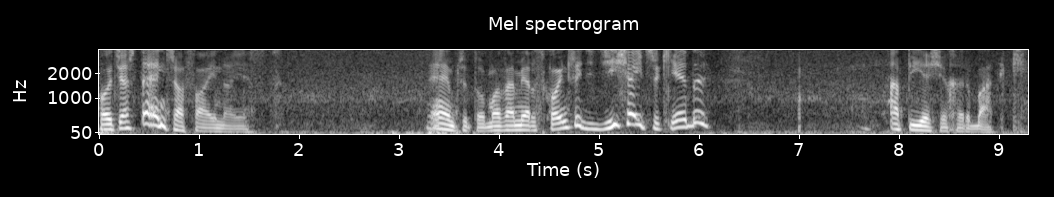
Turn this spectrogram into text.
Chociaż tęcza fajna jest. Nie wiem, czy to ma zamiar skończyć dzisiaj, czy kiedy? A pije się herbatki.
